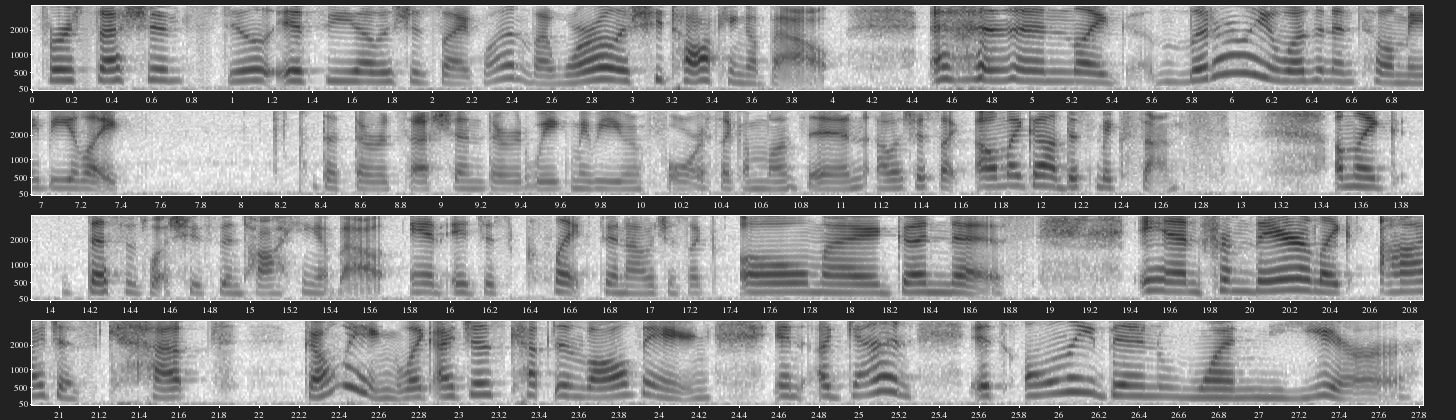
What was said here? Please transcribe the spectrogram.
First session still iffy. I was just like, "What in the world is she talking about?" And then like literally it wasn't until maybe like the third session, third week, maybe even fourth, like a month in, I was just like, "Oh my god, this makes sense." I'm like, this is what she's been talking about. And it just clicked, and I was just like, oh my goodness. And from there, like, I just kept going. Like, I just kept evolving. And again, it's only been one year,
